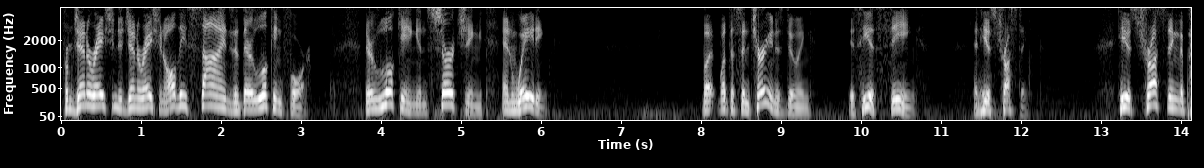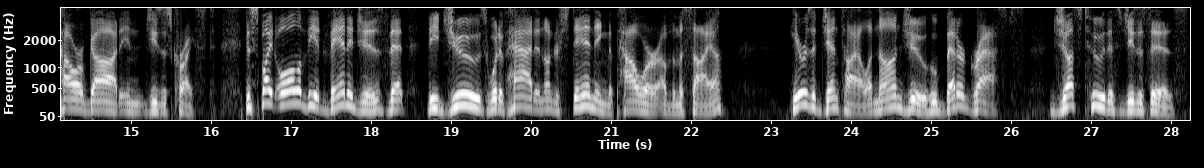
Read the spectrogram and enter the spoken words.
from generation to generation. All these signs that they're looking for. They're looking and searching and waiting. But what the centurion is doing is he is seeing and he is trusting. He is trusting the power of God in Jesus Christ. Despite all of the advantages that the Jews would have had in understanding the power of the Messiah, here is a Gentile, a non Jew, who better grasps just who this Jesus is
